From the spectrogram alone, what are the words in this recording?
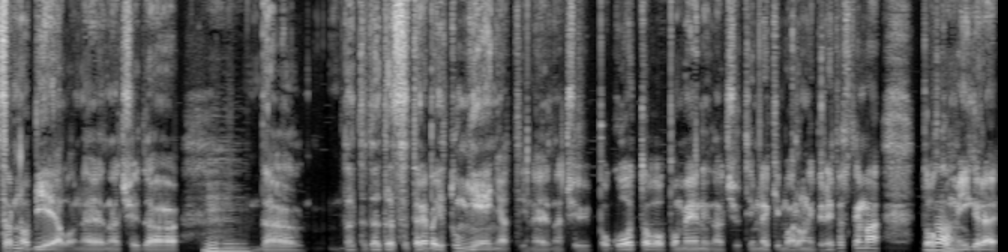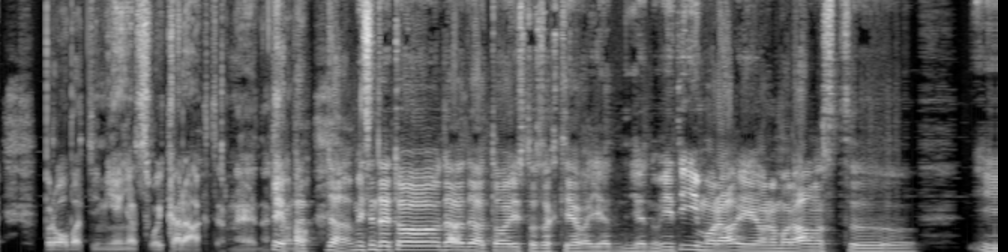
crno-bijelo, ne, znači da, mm da da, da, da se treba i tu mijenjati, ne, znači pogotovo po meni, znači u tim nekim moralnim vrijednostima, tokom da. igre probati mijenjati svoj karakter, ne, znači e, pa, ono... Da, mislim da je to, da, da, to isto zahtjeva jednu, i, i, moral, i ono moralnost e, i,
